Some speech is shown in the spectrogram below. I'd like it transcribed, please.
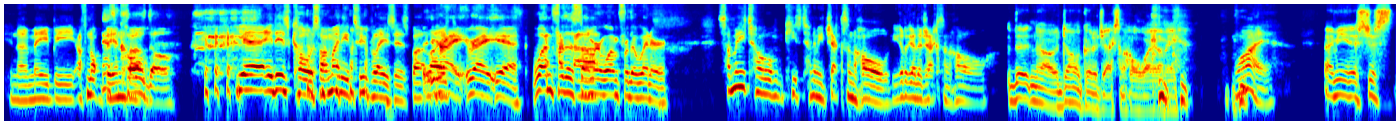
You know, maybe I've not That's been. cold but, though. yeah, it is cold, so I might need two places. But like, right, right, yeah. One for the Uh, summer, one for the winter. somebody told keeps telling me Jackson Hole. You got to go to Jackson Hole. The, no, don't go to Jackson Hole, Wyoming. Why? I mean, it's just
